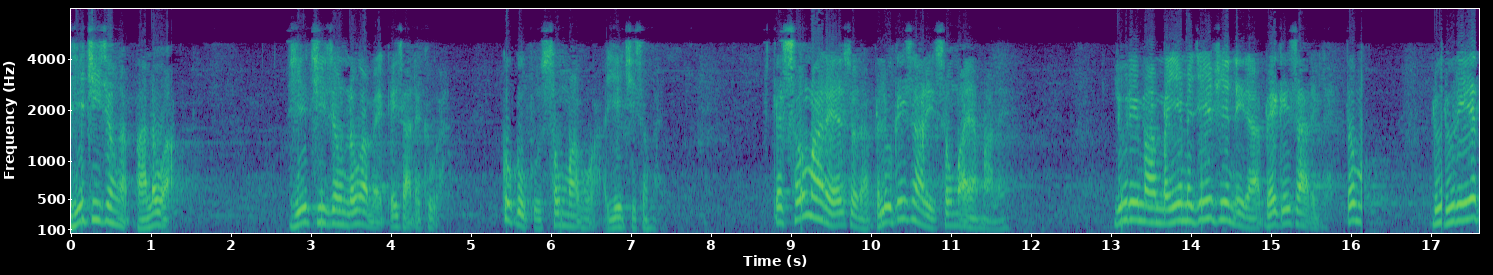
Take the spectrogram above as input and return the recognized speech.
အရေးကြီးဆုံးကဘာလို့อ่ะအရေးကြီးဆုံးလုပ်ရမယ့်ကိစ္စတစ်ခုอ่ะကိုကိုကိုဆုံးမဖို့อ่ะအရေးကြီးဆုံးပဲ ကဲဆုံးမတယ်ဆိုတာဘယ်လိုကိစ္စတွေဆုံးမရမှာလဲလူတွေမှာမရင်မကြေးဖြစ်နေတာဘယ်ကိစ္စတွေလဲသို့မဟုတ်လူလူတွေရဲ့တ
